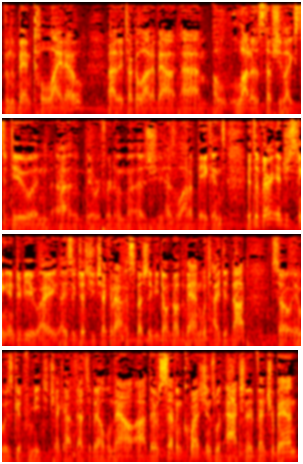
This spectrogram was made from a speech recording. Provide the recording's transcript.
from the band Kaleido. Uh, they talk a lot about um, a lot of the stuff she likes to do, and uh, they refer to them as she has a lot of bacons. It's a very interesting interview. I, I, suggest you check it out, especially if you don't know the band, which I did not. So it was good for me to check out. That's available now. Uh, there are seven questions with Action Adventure Band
